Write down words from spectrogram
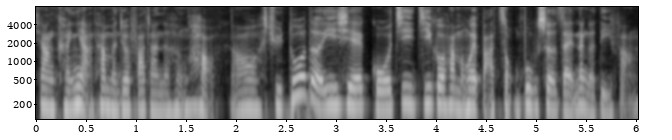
像肯亚，他们就发展得很好，然后许多的一些国际机构，他们会把总部设在那个地方。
